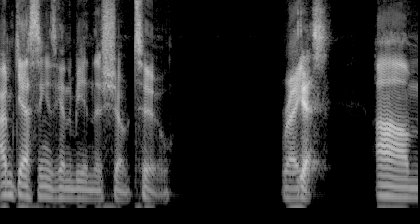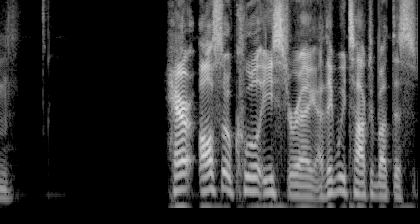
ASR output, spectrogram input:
I'm guessing is going to be in this show too. Right? Yes. Um, Hera, also cool Easter egg. I think we talked about this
